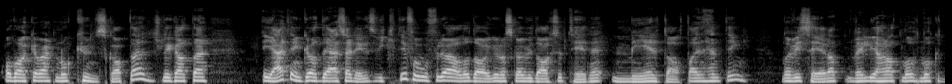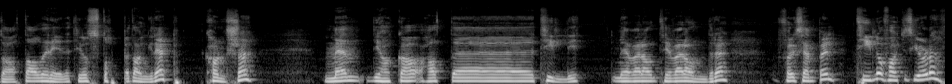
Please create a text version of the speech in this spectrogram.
Og det har ikke vært nok kunnskap der. slik at eh, jeg tenker at det er særdeles viktig, for hvorfor i alle dager skal vi da akseptere mer datainnhenting? Når vi ser at vel, de har hatt nok, data allerede til å stoppe et angrep, kanskje, men de har ikke hatt eh, tillit hverandre, til hverandre, f.eks., til å faktisk gjøre det.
